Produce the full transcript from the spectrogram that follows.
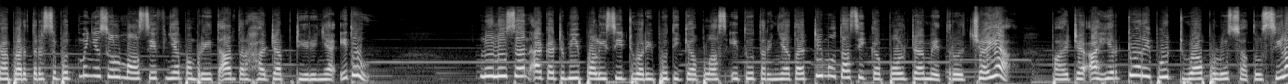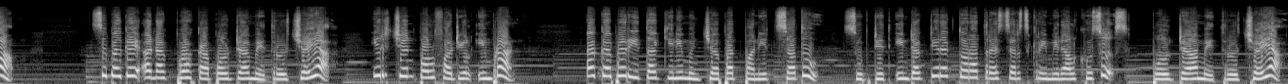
Kabar tersebut menyusul masifnya pemberitaan terhadap dirinya itu. Lulusan Akademi Polisi 2013 itu ternyata dimutasi ke Polda Metro Jaya pada akhir 2021 silam. Sebagai anak buah Kapolda Metro Jaya, Irjen Pol Fadil Imran, AKP Rita kini menjabat Panit 1, Subdit Indak Direktorat Reserse Kriminal Khusus, Polda Metro Jaya.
